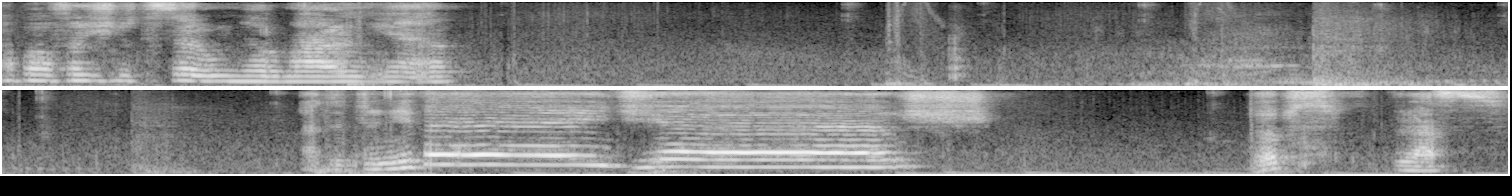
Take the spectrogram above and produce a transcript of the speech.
Albo weź nie celuj normalnie. A ty tu nie wejdziesz. Ups, las.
